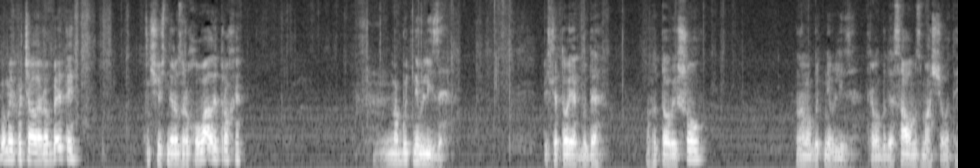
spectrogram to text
Бо ми почали робити, щось не розрахували трохи. Мабуть, не влізе. Після того, як буде готовий шов, вона, мабуть, не влізе. Треба буде салом змащувати.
